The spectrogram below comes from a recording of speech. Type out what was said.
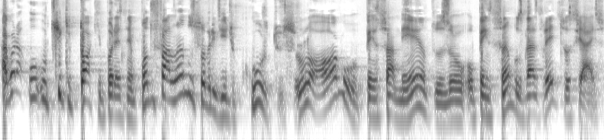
Agora, o, o, TikTok, por exemplo, quando falamos sobre vídeos curtos, logo pensamentos ou, ou pensamos nas redes sociais.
